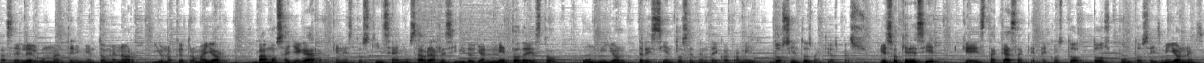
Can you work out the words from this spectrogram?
hacerle algún mantenimiento menor y uno que otro mayor, vamos a llegar que en estos 15 años habrás recibido ya neto de esto 1.374.222 pesos. Eso quiere decir que esta casa que te costó 2.6 millones,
